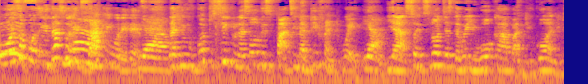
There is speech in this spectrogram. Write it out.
What supposed, that's what yeah. exactly what it is. Yeah. That you've got to synchronize all these parts in a different way. Yeah. Yeah. So it's not just the way you woke up and you go and you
